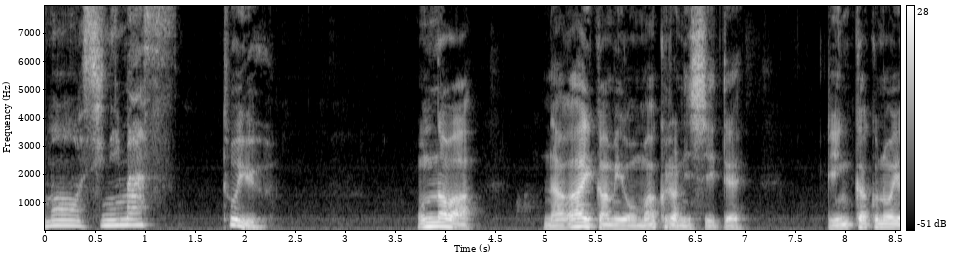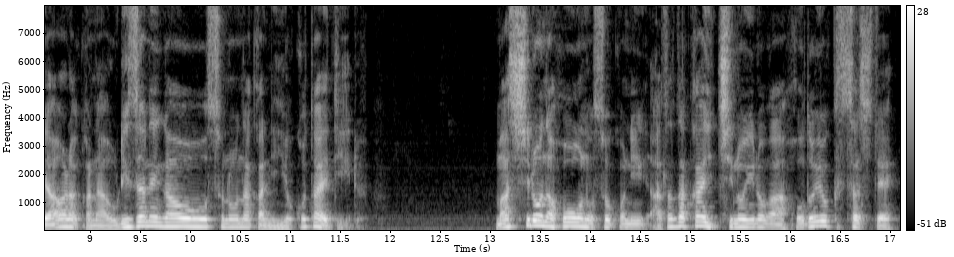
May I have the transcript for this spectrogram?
もう死にます。という。女は長い髪を枕に敷いて輪郭の柔らかな売りざ顔をその中に横たえている。真っ白な頬の底に暖かい血の色が程よくさして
